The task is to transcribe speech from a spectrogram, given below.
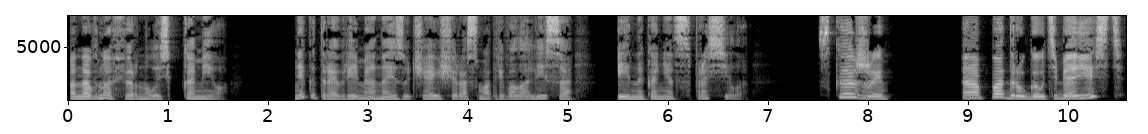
она вновь вернулась к Камио. Некоторое время она изучающе рассматривала лиса и, наконец, спросила. «Скажи, а подруга у тебя есть?»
